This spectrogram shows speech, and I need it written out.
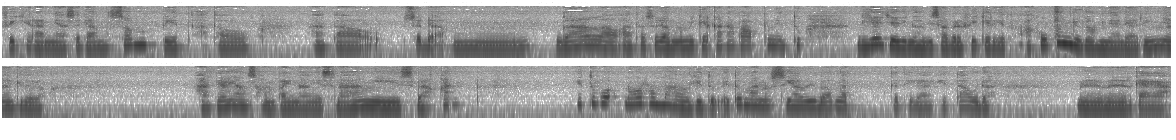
pikirannya sedang sempit atau atau sedang galau atau sedang memikirkan apa pun itu dia jadi nggak bisa berpikir gitu. Aku pun juga menyadarinya gitu loh. Ada yang sampai nangis-nangis bahkan itu kok normal gitu. Itu manusiawi banget ketika kita udah benar-benar kayak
